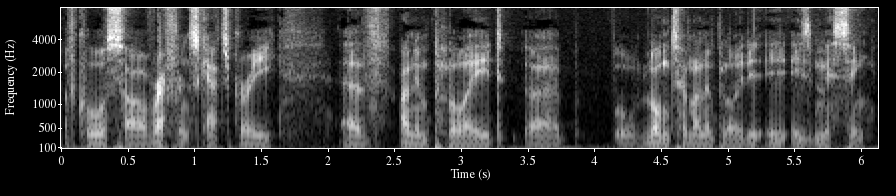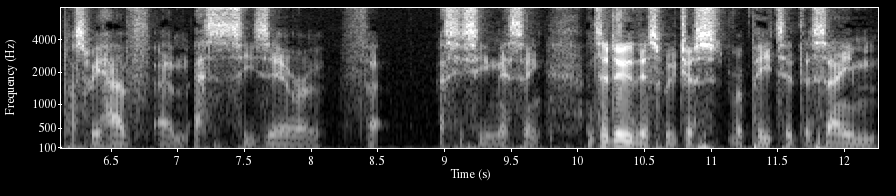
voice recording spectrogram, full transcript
of course our reference category of unemployed uh, or long-term unemployed is, is, missing. Plus we have um, SC0 for SEC missing. And to do this, we've just repeated the same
